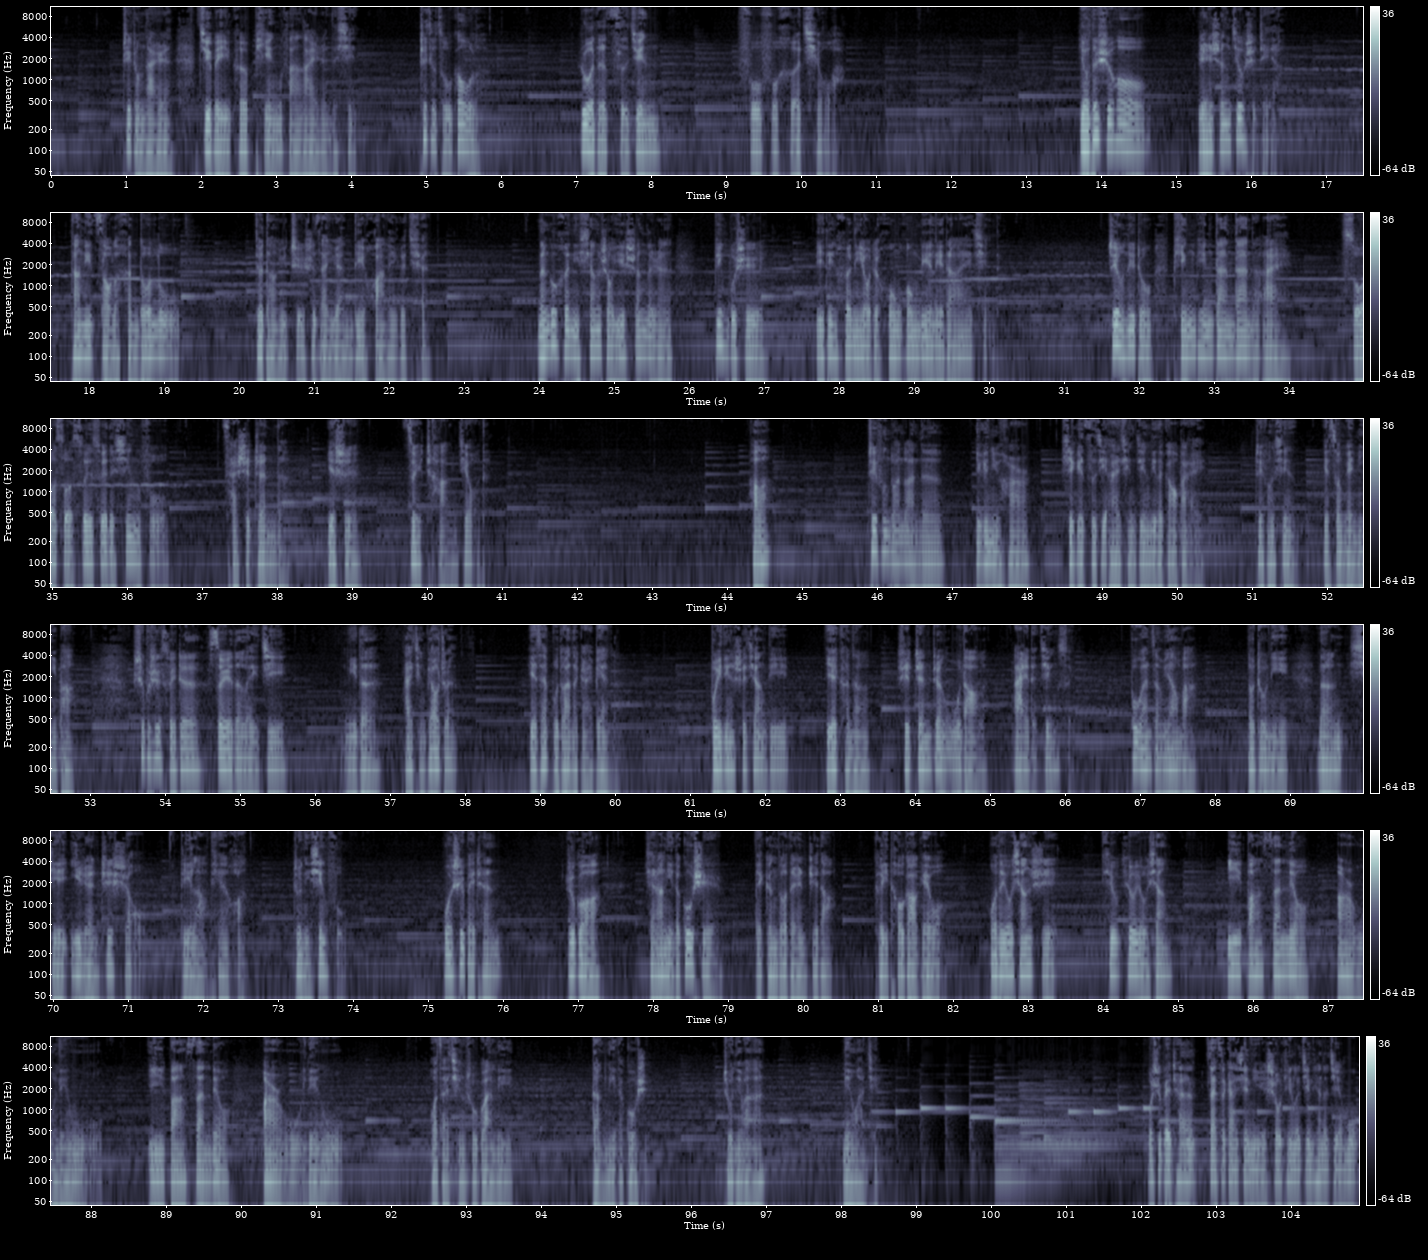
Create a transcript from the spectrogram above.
这种男人具备一颗平凡爱人的心。这就足够了。若得此君，夫复何求啊？有的时候，人生就是这样。当你走了很多路，就等于只是在原地画了一个圈。能够和你相守一生的人，并不是一定和你有着轰轰烈烈的爱情的。只有那种平平淡淡的爱。琐琐碎碎的幸福，才是真的，也是最长久的。好了，这封短短的一个女孩写给自己爱情经历的告白，这封信也送给你吧。是不是随着岁月的累积，你的爱情标准也在不断的改变呢？不一定是降低，也可能。是真正悟到了爱的精髓。不管怎么样吧，都祝你能携一人之手，地老天荒。祝你幸福。我是北辰。如果想让你的故事被更多的人知道，可以投稿给我。我的邮箱是 QQ 邮箱一八三六二五零五一八三六二五零五。我在情书馆里等你的故事，祝你晚安，明晚见。我是北辰，再次感谢你收听了今天的节目，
